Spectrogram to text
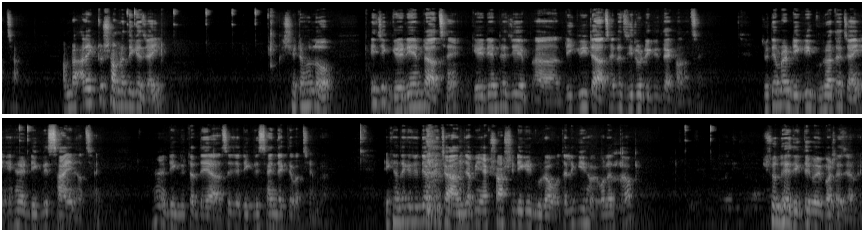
আচ্ছা আমরা আরেকটু সামনের দিকে যাই। সেটা হলো, এই যে গ্রেডিয়েন্টটা আছে গ্রেডিয়েন্টের যে ডিগ্রিটা আছে, এটা জিরো ডিগ্রিতে এখন আছে। যদি আমরা ডিগ্রি ঘোরাতে চাই, এখানে ডিগ্রি সাইন আছে। হ্যাঁ ডিগ্রিটা দেয়া আছে যে ডিগ্রি সাইন দেখতে পাচ্ছি আমরা। এখান থেকে যদি আপনি চান যে আমি একশো আশি ডিগ্রি ঘুরাবো, তাহলে কি হবে বলেন তো? শুধু এদিক থেকে ওই পাশে যাবে।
